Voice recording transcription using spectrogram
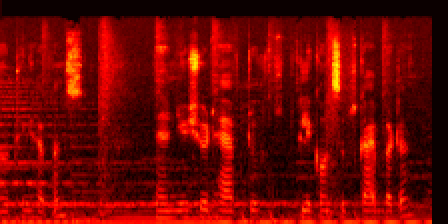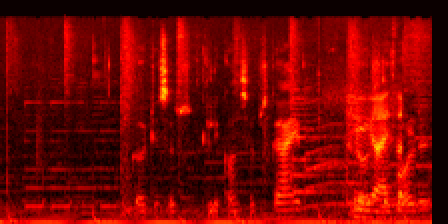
nothing happens. Then you should have to click on subscribe button. Go to subs click on subscribe. Close the folder.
